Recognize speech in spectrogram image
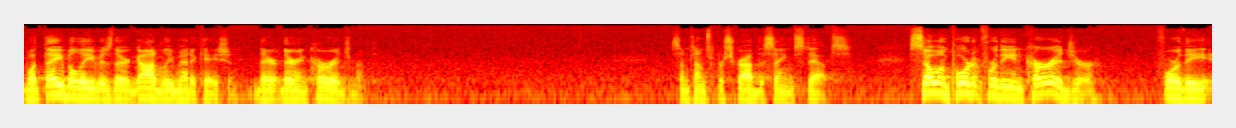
what they believe is their godly medication, their, their encouragement. Sometimes prescribe the same steps. So important for the encourager, for the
